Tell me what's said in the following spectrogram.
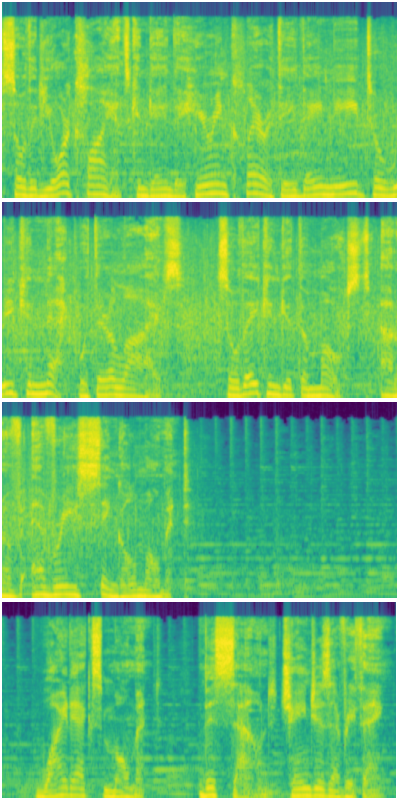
so that your clients can gain the hearing clarity they need to reconnect with their lives, so they can get the most out of every single moment. Widex Moment. This sound changes everything.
